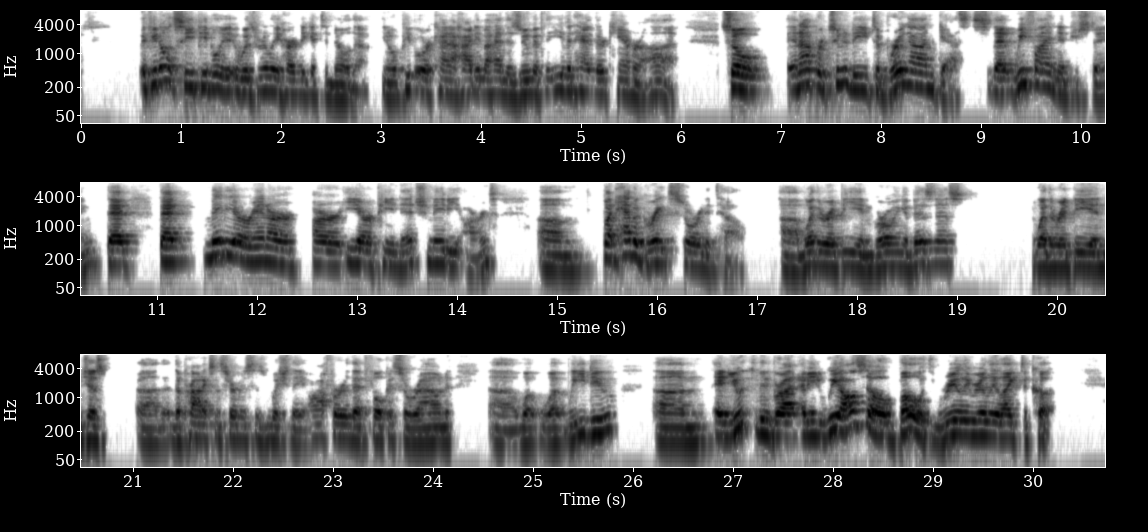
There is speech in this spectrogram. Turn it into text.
if you don't see people, it was really hard to get to know them. You know, people were kind of hiding behind the Zoom if they even had their camera on. So an opportunity to bring on guests that we find interesting that that maybe are in our our ERP niche, maybe aren't, um, but have a great story to tell. Um, whether it be in growing a business, whether it be in just uh, the, the, products and services which they offer that focus around uh, what what we do. Um, and you even brought. I mean, we also both really really like to cook.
